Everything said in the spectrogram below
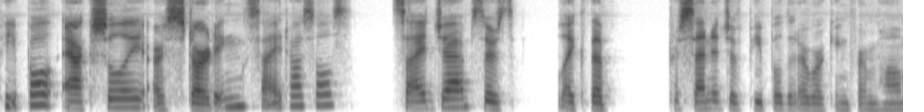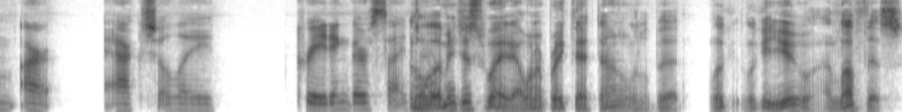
people actually are starting side hustles, side jobs? There's like the percentage of people that are working from home are actually creating their side Well, job. let me just wait. I want to break that down a little bit. Look, look at you. I love this.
